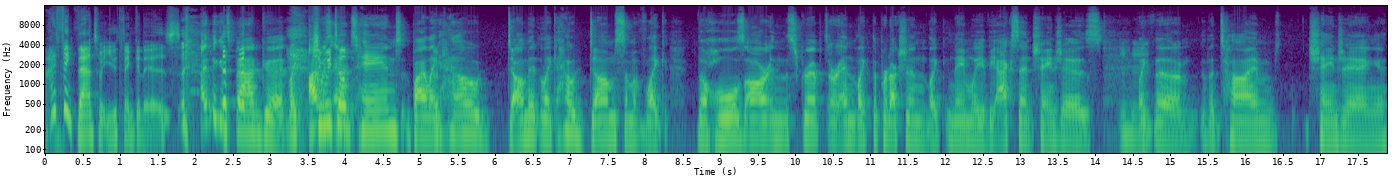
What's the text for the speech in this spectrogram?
I think that's what you think it is. I think it's bad good. Like I Should was we tell- entertained by like how dumb it like how dumb some of like the holes are in the script or and like the production like namely the accent changes Mm-hmm. like the the time changing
